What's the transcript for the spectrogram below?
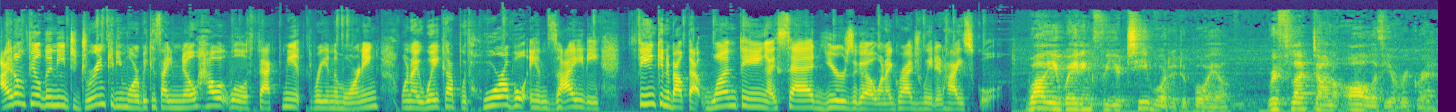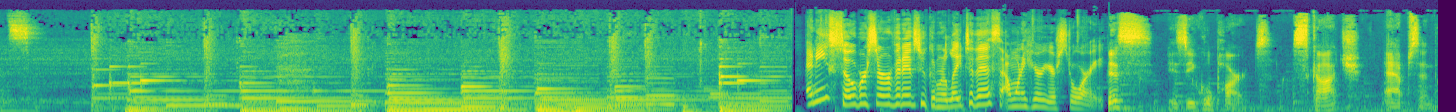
I don't feel the need to drink anymore because I know how it will affect me at three in the morning when I wake up with horrible anxiety thinking about that one thing I said years ago when I graduated high school. While you're waiting for your tea water to boil, reflect on all of your regrets. Any sober conservatives who can relate to this, I want to hear your story. This is equal parts scotch, absinthe,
